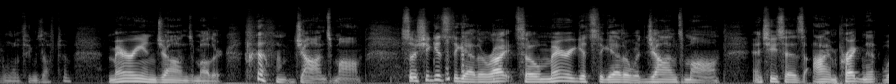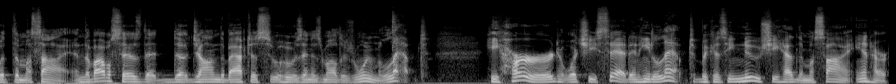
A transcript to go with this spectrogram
one of the things off to Mary and John's mother, John's mom. So she gets together, right? So Mary gets together with John's mom, and she says, "I'm pregnant with the Messiah." And the Bible says that the John the Baptist, who was in his mother's womb, leapt He heard what she said and he leapt because he knew she had the Messiah in her.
